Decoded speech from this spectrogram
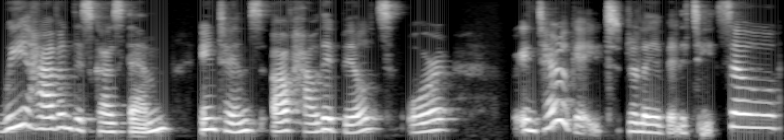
we haven't discussed them in terms of how they built or interrogate reliability. So,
